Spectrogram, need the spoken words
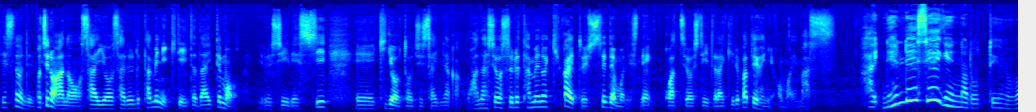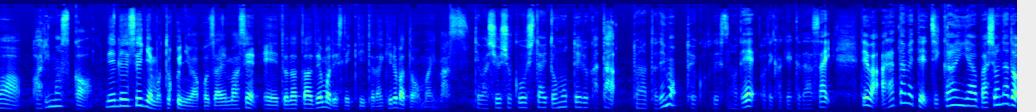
ですのでもちろんあの採用されるために来ていただいてもよろしいですし、えー、企業と実際になんかお話をするための機会としてでもですねご活用していただければというふうに思います。はい、年齢制限などっていうのはありますか？年齢制限も特にはございません、えー、どなたでもですね来ていただければと思います。では就職をしたいと思っている方どなたでもということですのでお出かけください。では改めて時間や場所など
